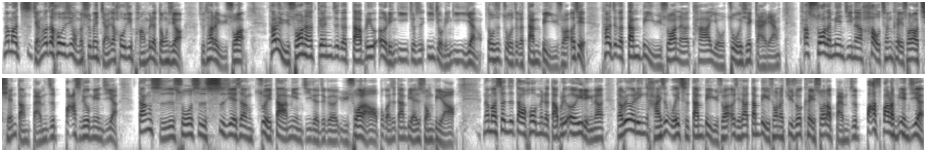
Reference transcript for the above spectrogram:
那么是讲到这后视镜，我们顺便讲一下后视镜旁边的东西啊，就它的雨刷。它的雨刷呢，跟这个 W 二零一就是一九零一一样，都是做这个单臂雨刷。而且它的这个单臂雨刷呢，它有做一些改良。它刷的面积呢，号称可以刷到前挡百分之八十六面积啊。当时说是世界上最大面积的这个雨刷了啊，不管是单臂还是双臂了啊。那么甚至到后面的 W 二一零呢，W 二零还是维持单臂雨刷，而且它单臂雨刷呢，据说可以刷到百分之八十八的面积啊，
